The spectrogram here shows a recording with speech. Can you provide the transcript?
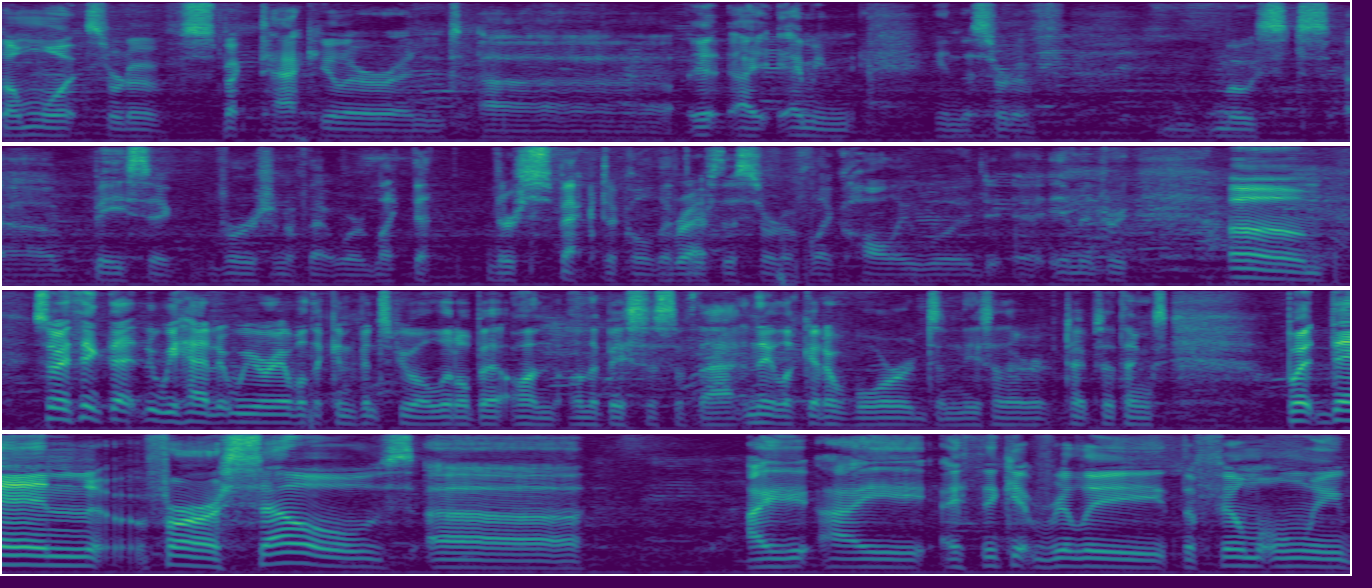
somewhat sort of spectacular and uh, it, I, I mean in the sort of most uh, basic version of that word like that there's spectacle that Right. there's this sort of like hollywood uh, imagery um, so i think that we had we were able to convince people a little bit on on the basis of that and they look at awards and these other types of things but then for ourselves uh, I, I I think it really the film only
